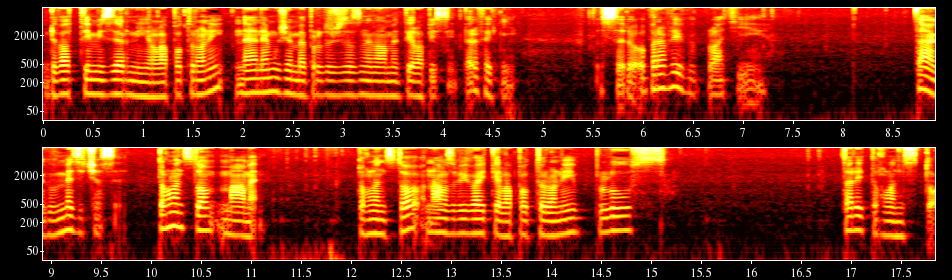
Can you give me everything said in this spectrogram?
dva ty mizerný lapotrony. Ne, nemůžeme, protože zase nemáme ty lapisy. Perfektní. To se doopravdy vyplatí. Tak, v mezičase. Tohle to máme. Tohle to nám zbývají ty lapotrony plus tady tohle to.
